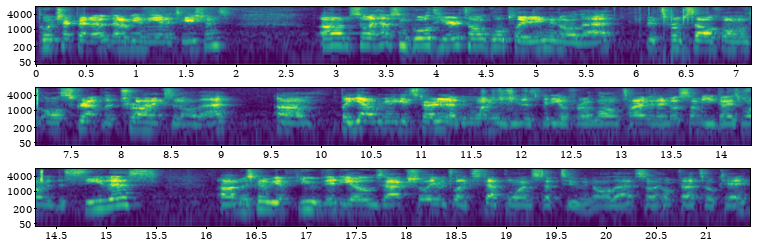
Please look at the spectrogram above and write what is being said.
go check that out. That'll be in the annotations. Um, so I have some gold here. It's all gold plating and all that. It's from cell phones, all scrap electronics and all that. Um, but yeah, we're going to get started. I've been wanting to do this video for a long time, and I know some of you guys wanted to see this. Um, there's going to be a few videos actually with like step one, step two, and all that. So I hope that's okay.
